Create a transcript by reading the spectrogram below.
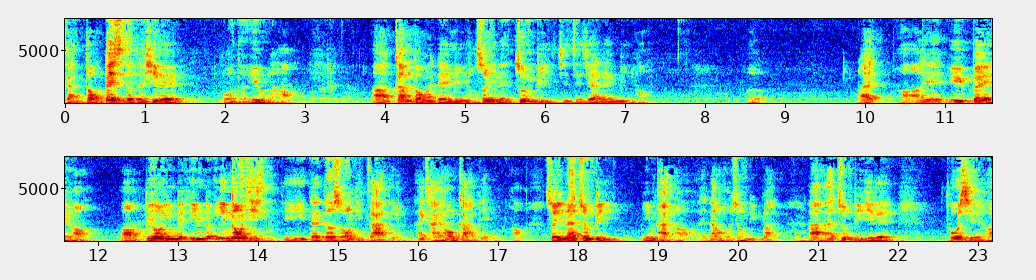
感动，best 的迄个无得有啦吼，啊感动的礼物，所以呢准备真侪只礼物吼。呃来，啊，也预备哈，啊，比如因因因拢是伫大多数拢伫家庭，爱开放家庭，吼，所以咱准备名牌吼，来当互相礼拜，啊，爱准备迄个拖鞋哈，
